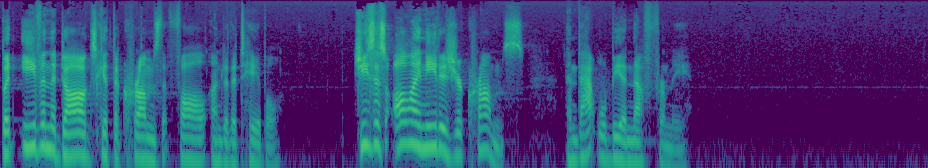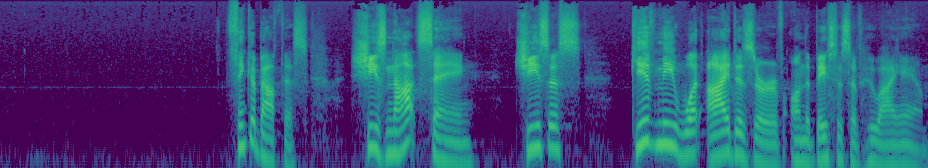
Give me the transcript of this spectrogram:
but even the dogs get the crumbs that fall under the table. Jesus, all I need is your crumbs and that will be enough for me. Think about this. She's not saying, Jesus, give me what I deserve on the basis of who I am.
